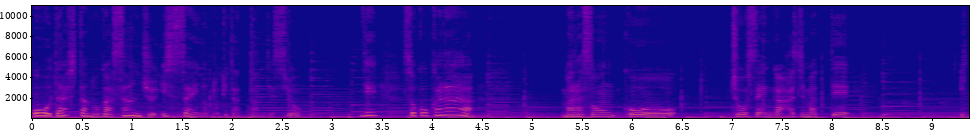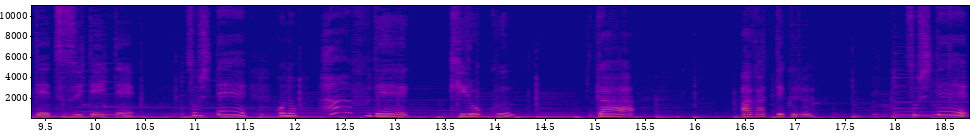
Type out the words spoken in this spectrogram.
を出したのが31歳の時だったんですよ。でそこからマラソンこう挑戦が始まっていて続いていてそしてこのハーフで記録が上がってくる。そして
